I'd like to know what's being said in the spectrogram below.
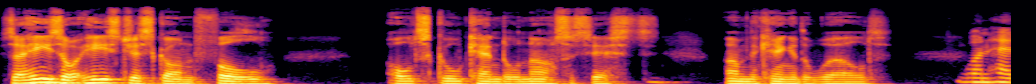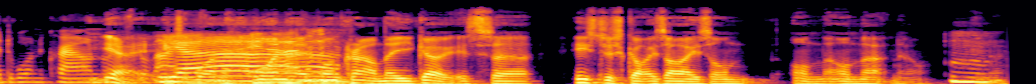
So he's, he's just gone full old school Kendall narcissist. I'm the king of the world. One head, one crown. Yeah, yeah. One, one, head, one crown. There you go. It's uh, he's just got his eyes on on on that now. Mm-hmm. You know.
